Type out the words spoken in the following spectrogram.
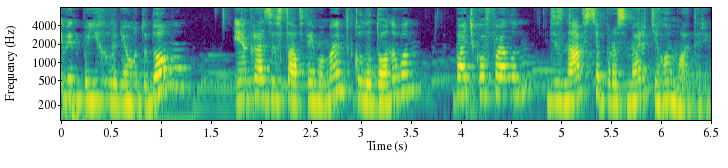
він поїхав до нього додому, і якраз застав той момент, коли Донован, батько Фелон, дізнався про смерть його матері.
